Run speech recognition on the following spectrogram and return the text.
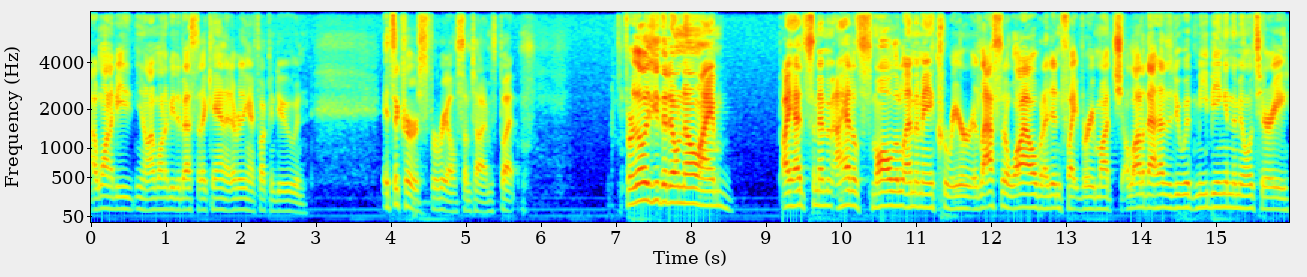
I want to be, you know, I want to be the best that I can at everything I fucking do, and it's a curse for real sometimes. But for those of you that don't know, I'm. I had some. I had a small little MMA career. It lasted a while, but I didn't fight very much. A lot of that had to do with me being in the military.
